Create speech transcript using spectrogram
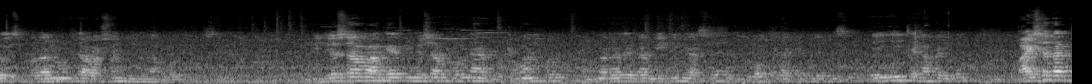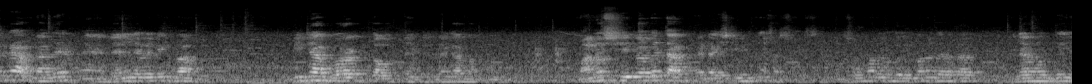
হয়েছে, প্রধানমন্ত্রী আবাসন যোজনা বিডিও সাহেব আগের সাহেব বলুন আর বর্তমান করুন আপনাদের একটা মিটিং আছে তাকে বলে এই এই টাকা পাইবেন বাইশ হাজার টাকা আপনাদের ল্যান্ড লেভেলিং বা বিটা বড় গাউট পাইবেন মাধ্যমে মানুষ সেইভাবে তার একটা এস্টিমেট নিয়ে কাজ করছে। মানুষ যারা তার এটার মধ্যেই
